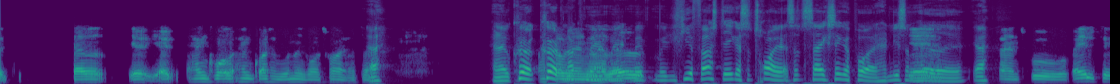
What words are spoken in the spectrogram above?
at jeg, jeg, jeg, han, kunne, han kunne godt have vundet i går, tror jeg. Så. Ja. Han har jo kørt, kørt nok med, med, med, med, de fire første, ikke? og så tror jeg, så, så er jeg ikke sikker på, at han ligesom Ja, havde... øh, Ja, Så han skulle reelt til,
